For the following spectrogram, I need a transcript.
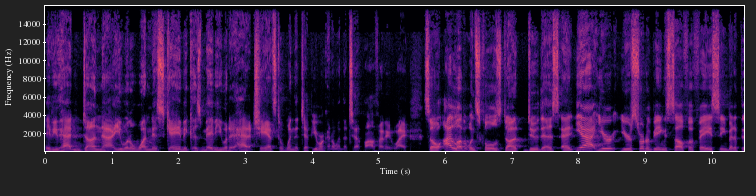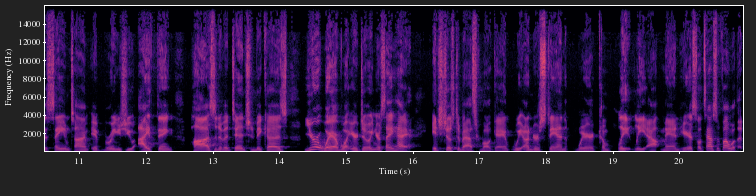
if you hadn't done that, you would have won this game because maybe you would have had a chance to win the tip. You weren't going to win the tip off anyway. So I love it when schools don't do this. And yeah, you're you're sort of being self-effacing, but at the same time, it brings you, I think, positive attention because you're aware of what you're doing. You're saying, hey, it's just a basketball game. We understand we're completely outmanned here, so let's have some fun with it.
